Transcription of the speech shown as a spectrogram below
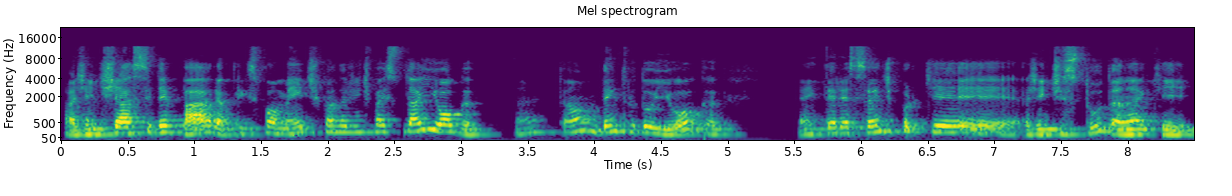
a gente já se depara, principalmente quando a gente vai estudar yoga. Né? Então, dentro do yoga, é interessante porque a gente estuda né, que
